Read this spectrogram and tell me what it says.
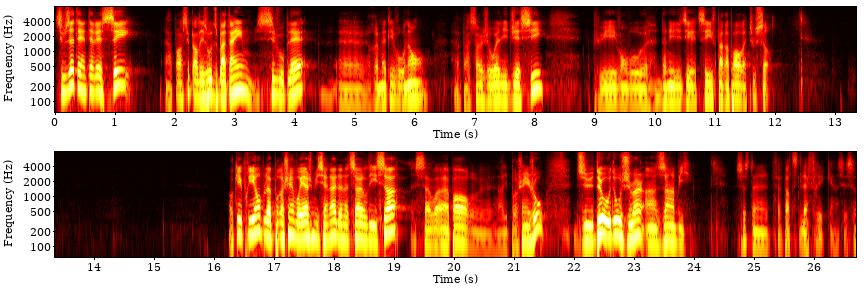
Si vous êtes intéressé à passer par les eaux du baptême, s'il vous plaît, euh, remettez vos noms à Pasteur Joël et Jesse, puis ils vont vous donner des directives par rapport à tout ça. OK, prions pour le prochain voyage missionnaire de notre sœur Lisa. Ça va à part euh, dans les prochains jours, du 2 au 12 juin en Zambie. Ça, c'est un- fait partie de l'Afrique, hein, c'est ça.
